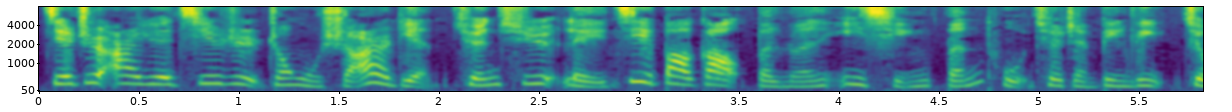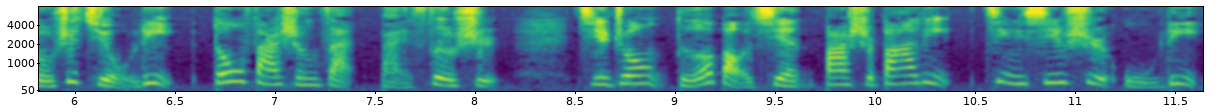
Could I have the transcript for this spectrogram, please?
截至二月七日中午十二点，全区累计报告本轮疫情本土确诊病例九十九例，都发生在百色市，其中德保县八十八例，靖西市五例，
